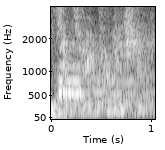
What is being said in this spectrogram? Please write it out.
Yeah, sure.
